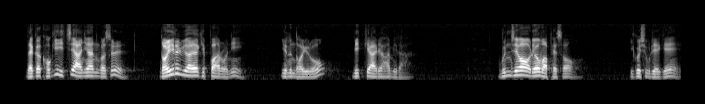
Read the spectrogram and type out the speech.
내가 거기 있지 아니한 것을 너희를 위하여 기뻐하노니 이는 너희로 믿게 하려 함이라. 문제와 어려움 앞에서 이것이 우리에게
